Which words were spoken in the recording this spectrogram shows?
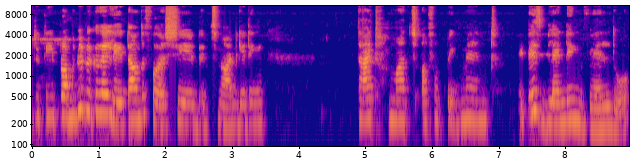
pretty, probably because I laid down the first shade, it's not getting that much of a pigment. It is blending well though.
